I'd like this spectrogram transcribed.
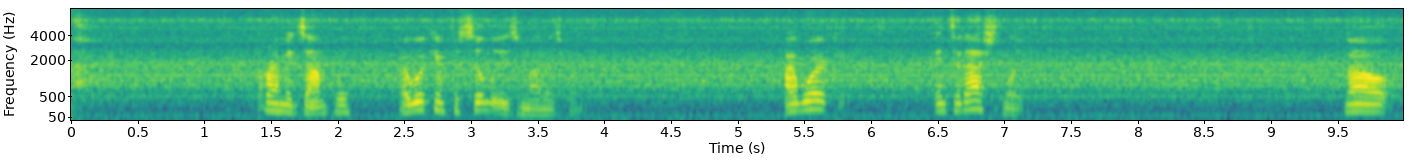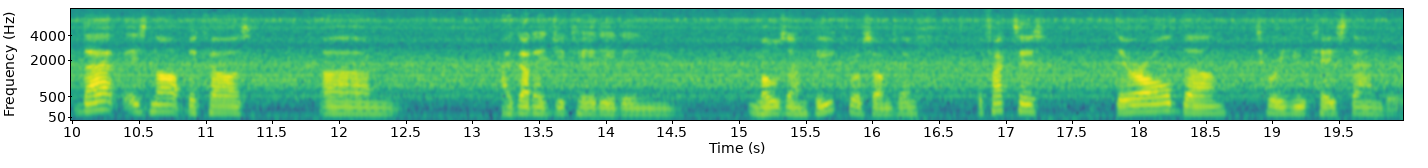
prime example, I work in facilities management. I work internationally. Now, that is not because um, I got educated in Mozambique or something. The fact is, they're all done to a UK standard.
